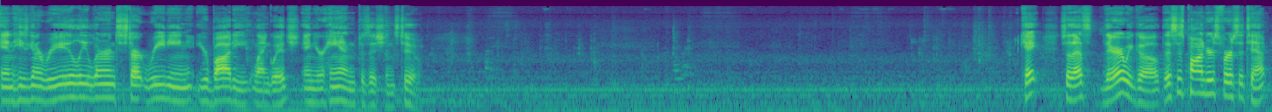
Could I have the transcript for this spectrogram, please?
and he's going to really learn to start reading your body language and your hand positions too. Okay, so that's, there we go. This is Ponder's first attempt.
